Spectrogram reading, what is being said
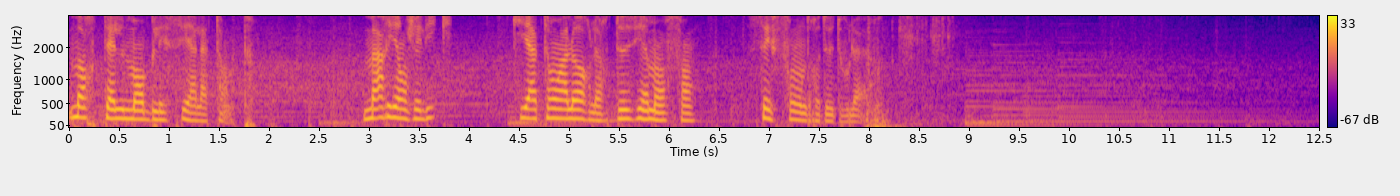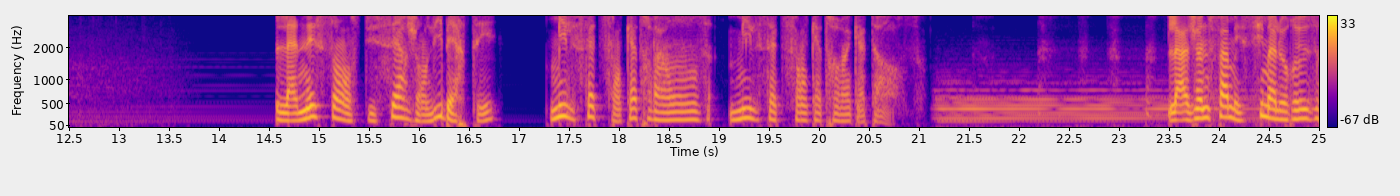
mortellement blessé à la tempe. Marie-Angélique, qui attend alors leur deuxième enfant, s'effondre de douleur. La naissance du sergent Liberté, 1791-1794. La jeune femme est si malheureuse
